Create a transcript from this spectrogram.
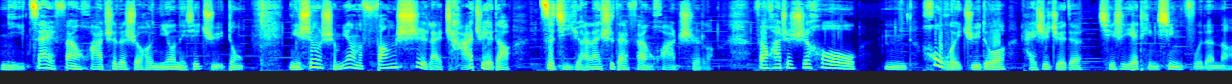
你在犯花痴的时候，你有哪些举动？你是用什么样的方式来察觉到自己原来是在犯花痴了？犯花痴之后，嗯，后悔居多，还是觉得其实也挺幸福的呢？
